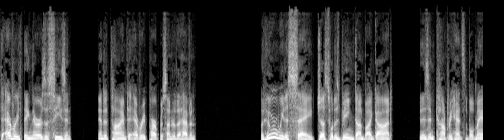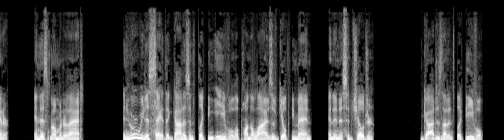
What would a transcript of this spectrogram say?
To everything there is a season, and a time to every purpose under the heaven. But who are we to say just what is being done by God, in his incomprehensible manner, in this moment or that? And who are we to say that God is inflicting evil upon the lives of guilty men and innocent children? God does not inflict evil,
